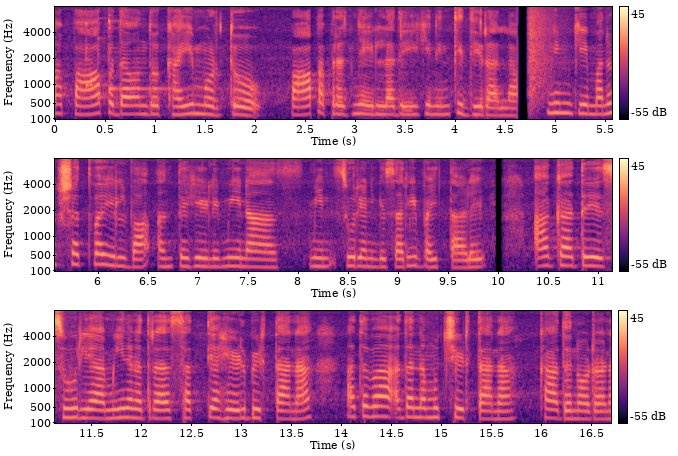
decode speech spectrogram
ಆ ಪಾಪದ ಒಂದು ಕೈ ಮುರಿದು, ಪಾಪ ಪ್ರಜ್ಞೆ ಇಲ್ಲದೆ ಹೀಗೆ ನಿಂತಿದ್ದೀರಲ್ಲ, ನಿಮ್ಗೆ ಮನುಷ್ಯತ್ವ ಇಲ್ವಾ? ಅಂತ ಹೇಳಿ ಮೀನಾ ಮೀನ್, ಸೂರ್ಯನಿಗೆ ಸರಿ ಬೈತಾಳೆ. ಹಾಗಾದ್ರೆ ಸೂರ್ಯ ಮೀನನ ಹತ್ರ ಸತ್ಯ ಹೇಳ್ಬಿಡ್ತಾನ ಅಥವಾ ಅದನ್ನು ಮುಚ್ಚಿಡ್ತಾನ? ಕಾದು ನೋಡೋಣ.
